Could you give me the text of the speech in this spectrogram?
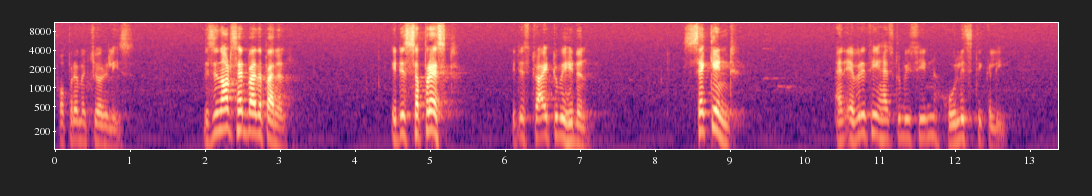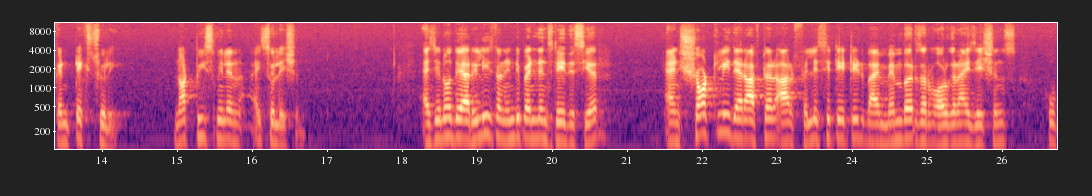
for premature release. This is not said by the panel. It is suppressed. It is tried to be hidden. Second, and everything has to be seen holistically, contextually, not piecemeal and isolation. As you know, they are released on Independence Day this year and shortly thereafter are felicitated by members of organizations who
